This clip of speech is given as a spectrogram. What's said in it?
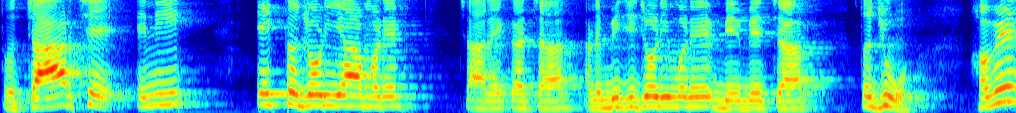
તો ચાર છે, એની એક તો જોડી આ મળે. ચાર એકા ચાર. અને બીજી જોડી મળે બે બે, ચાર. તો જુઓ. હવે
